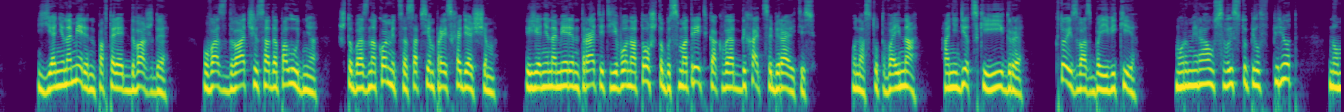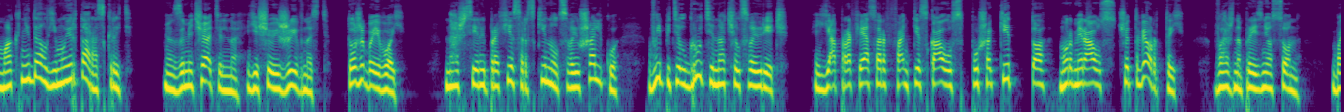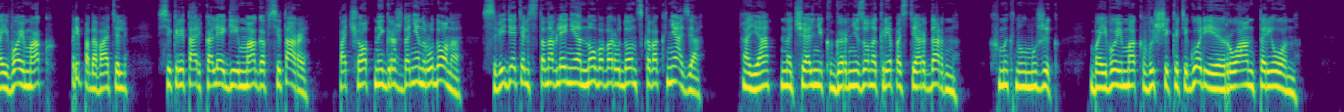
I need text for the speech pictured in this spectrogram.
«Я не намерен повторять дважды. У вас два часа до полудня, чтобы ознакомиться со всем происходящим. И я не намерен тратить его на то, чтобы смотреть, как вы отдыхать собираетесь. У нас тут война, а не детские игры. Кто из вас боевики?» Мурмираус выступил вперед, но маг не дал ему и рта раскрыть. «Замечательно. Еще и живность. Тоже боевой?» Наш серый профессор скинул свою шальку, выпятил грудь и начал свою речь. «Я профессор Фантискаус Пушакит Отто Мурмираус четвертый», — важно произнес он. «Боевой маг, преподаватель, секретарь коллегии магов Ситары, почетный гражданин Рудона, свидетель становления нового рудонского князя. А я начальник гарнизона крепости Ардарн», — хмыкнул мужик. «Боевой маг высшей категории Руан Тарион.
